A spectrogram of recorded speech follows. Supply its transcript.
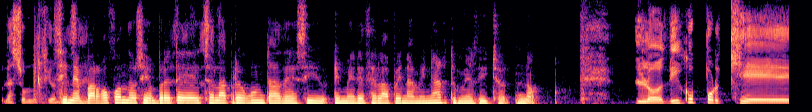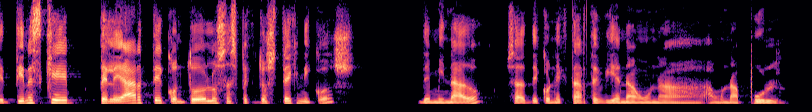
la solución. Sin embargo, cuando siempre te he hecho la pregunta de si merece la pena minar, tú me has dicho no. Lo digo porque tienes que pelearte con todos los aspectos técnicos de minado, o sea, de conectarte bien a una, a una pool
